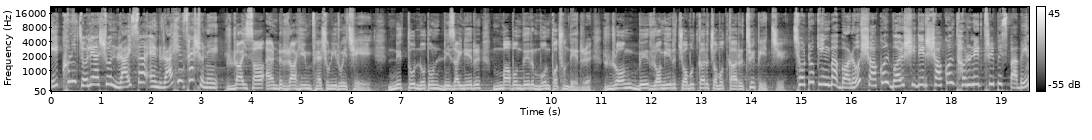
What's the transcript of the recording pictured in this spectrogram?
এক্ষুনি চলে আসুন রাইসা অ্যান্ড রাহিম ফ্যাশনে। রাইসা অ্যান্ড রাহিম ফ্যাশনই রয়েছে। নিত্য নতুন ডিজাইনের মা বোনদের মন পছন্দের রং বের রঙের চমৎকার চমৎকার থ্রি পিচ ছোট কিংবা বড় সকল বয়সীদের সকল ধরনের থ্রি পিস পাবেন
